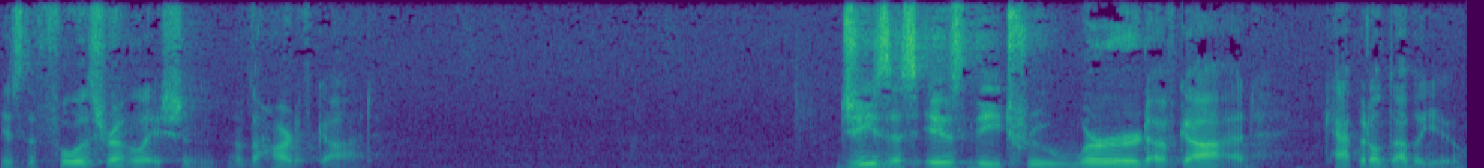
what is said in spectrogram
is the fullest revelation of the heart of God. Jesus is the true Word of God, capital W.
